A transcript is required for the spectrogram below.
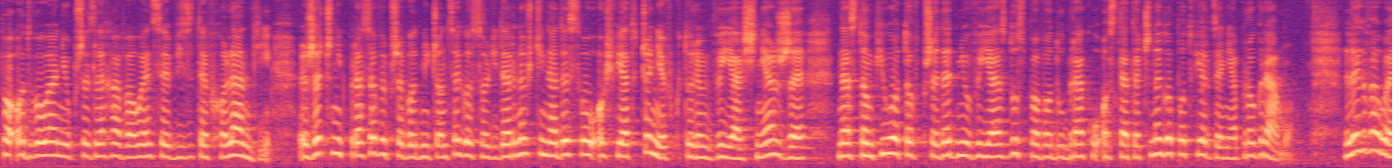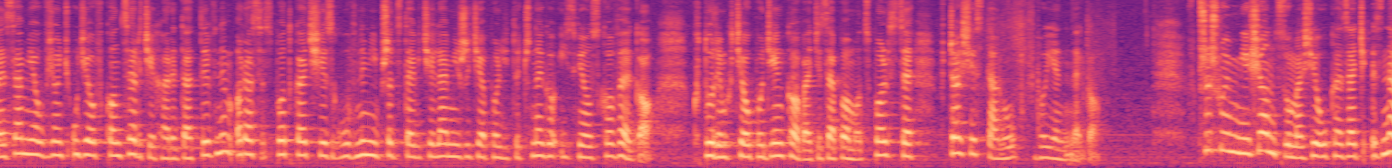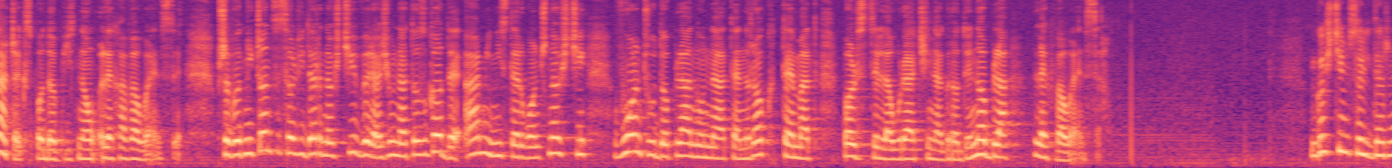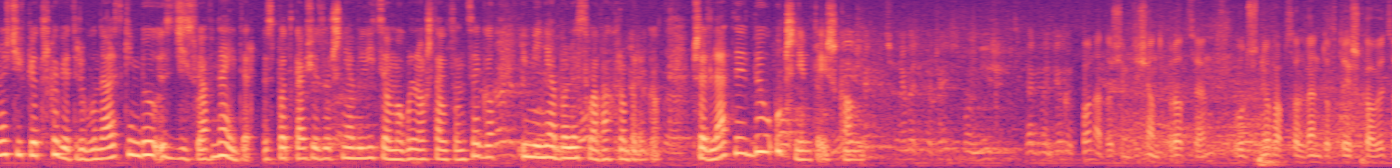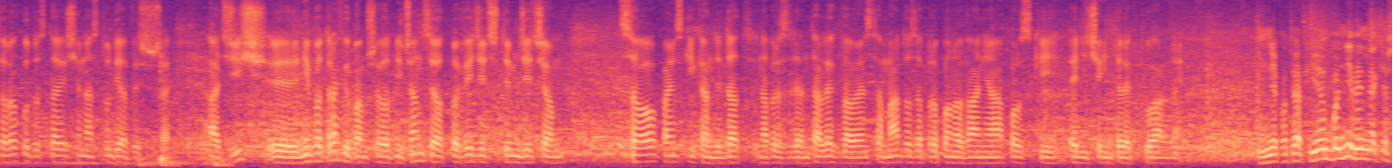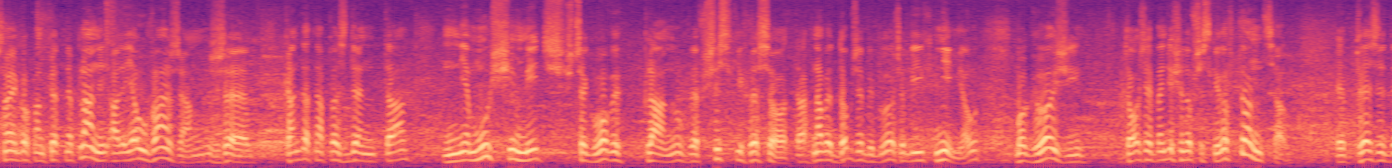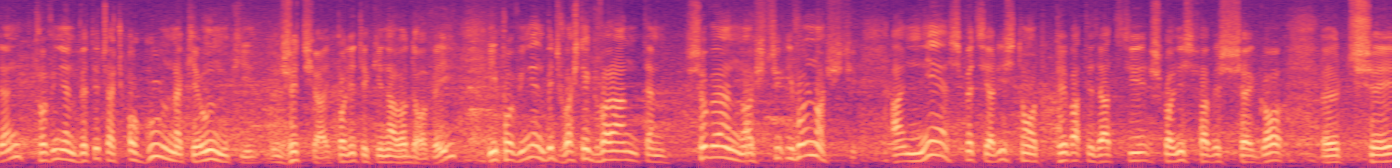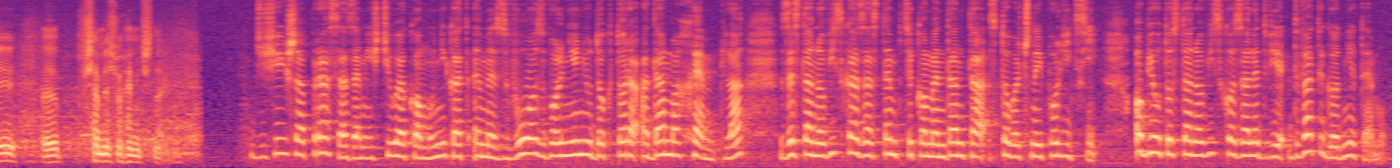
Po odwołaniu przez Lecha Wałęsę wizytę w Holandii, rzecznik prasowy przewodniczącego Solidarności nadesłał oświadczenie, w którym wyjaśnia, że nastąpiło to w przededniu wyjazdu z powodu braku ostatecznego potwierdzenia programu. Lech Wałęsa miał wziąć udział w koncercie charytatywnym oraz spotkać się z głównymi przedstawicielami życia politycznego i związkowego, którym chciał podziękować za pomoc Polsce w czasie stanu wojennego. W przyszłym miesiącu ma się ukazać znaczek z podobizną Lecha Wałęsy. Przewodniczący Solidarności wyraził na to zgodę, a minister łączności włączył do planu na ten rok temat polscy laureaci Nagrody Nobla Lech Wałęsa. Gościem Solidarności w Piotrkowie Trybunalskim był Zdzisław Najder. Spotkał się z uczniami liceum ogólnokształcącego imienia Bolesława Chrobrego. Przed laty był uczniem tej szkoły. Ponad 80% uczniów, absolwentów tej szkoły co roku dostaje się na studia wyższe. A dziś y, nie potrafił pan przewodniczący odpowiedzieć tym dzieciom, co pański kandydat na prezydenta Lech Wałęsa ma do zaproponowania polskiej elicie intelektualnej. Nie potrafiłem, bo nie wiem, jakie są jego konkretne plany, ale ja uważam, że kandydat na prezydenta nie musi mieć szczegółowych planów we wszystkich resortach. Nawet dobrze by było, żeby ich nie miał, bo grozi to, że będzie się do wszystkiego wtrącał. E, Prezydent powinien wytyczać ogólne kierunki życia i polityki narodowej i powinien być właśnie gwarantem suwerenności i wolności, a nie specjalistą od prywatyzacji szkolnictwa wyższego e, czy e, przemysłu chemicznego. Dzisiejsza prasa zamieściła komunikat MSW o zwolnieniu doktora Adama Hempla ze stanowiska zastępcy komendanta stołecznej policji. Objął to stanowisko zaledwie dwa tygodnie temu.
